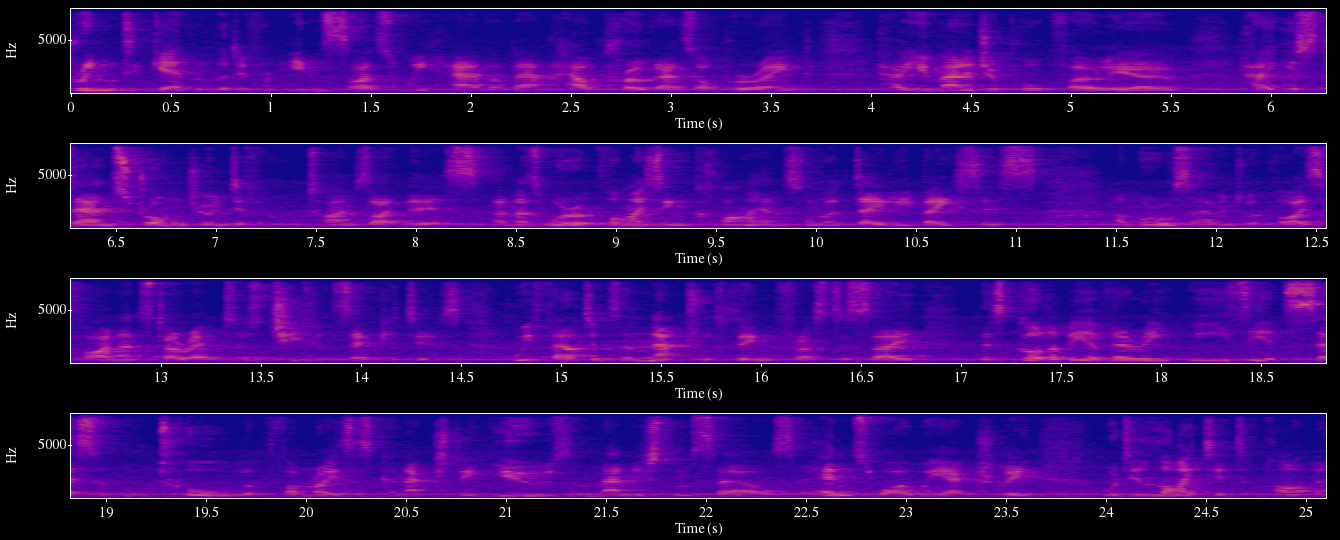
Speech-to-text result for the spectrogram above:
bring together the different insights we have about how programs operate, how you manage a portfolio, how you stand strong during difficult times like this. And as we're advising clients on a daily basis, and we're also having to advise finance directors, chief executives, we felt it was a natural thing for us to say there's got to be a very easy, accessible tool that fundraisers can actually use and manage themselves. Hence why we actually were delighted to partner,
